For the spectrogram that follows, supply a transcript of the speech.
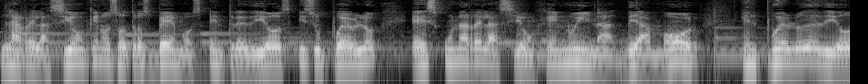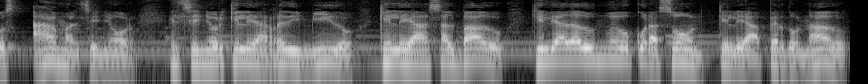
La relación que nosotros vemos entre Dios y su pueblo es una relación genuina de amor. El pueblo de Dios ama al Señor, el Señor que le ha redimido, que le ha salvado, que le ha dado un nuevo corazón, que le ha perdonado.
